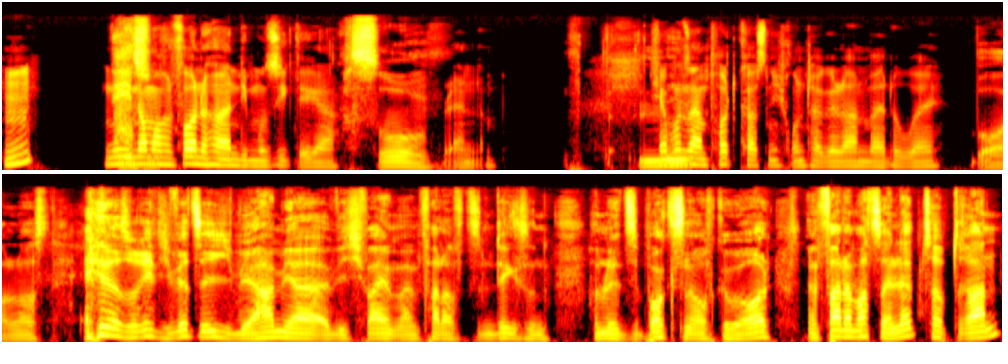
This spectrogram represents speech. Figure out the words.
Hm? Nee, Ach so. nochmal von vorne hören die Musik, Digga. Ach so. Random. Ich habe unseren Podcast nicht runtergeladen, by the way. Boah, lost. Ey, das ist so richtig witzig. Wir haben ja, ich war ja mit meinem Vater auf diesem Dings und haben jetzt die Boxen aufgebaut. Mein Vater macht seinen Laptop dran.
